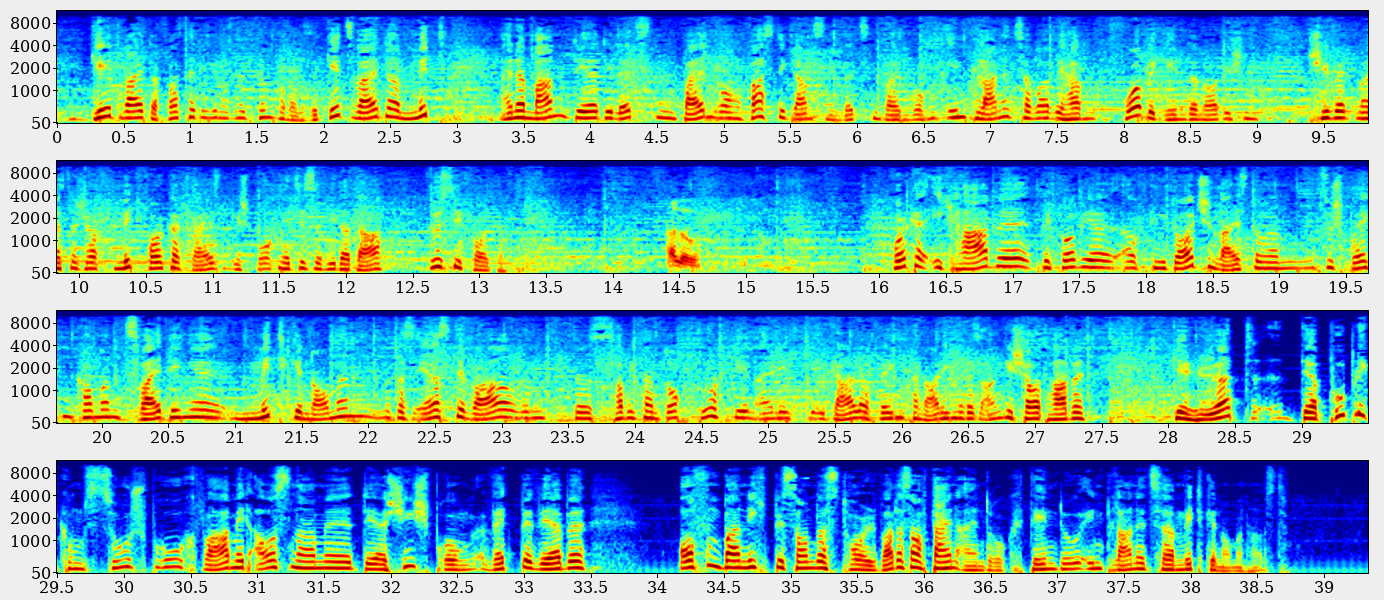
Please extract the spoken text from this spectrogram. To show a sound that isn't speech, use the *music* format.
geht weiter, fast hätte ich gesagt mit 500 gesagt, geht's weiter mit einem Mann, der die letzten beiden Wochen, fast die ganzen letzten beiden Wochen in Planitzer war. Wir haben vor Beginn der nordischen Skiweltmeisterschaft mit Volker Kreisel gesprochen. Jetzt ist er wieder da. Grüß dich, Volker. Hallo. Volker, ich habe, bevor wir auf die deutschen Leistungen zu sprechen kommen, zwei Dinge mitgenommen. Das erste war, und das habe ich dann doch durchgehend eigentlich, egal auf welchem Kanal ich mir das angeschaut habe, gehört, der Publikumszuspruch war mit Ausnahme der Skisprung-Wettbewerbe offenbar nicht besonders toll. War das auch dein Eindruck, den du in Planitzer mitgenommen hast?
